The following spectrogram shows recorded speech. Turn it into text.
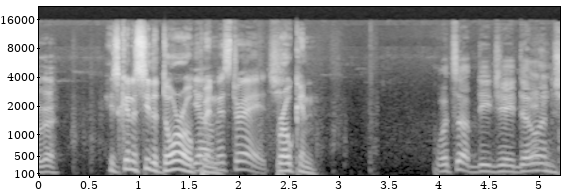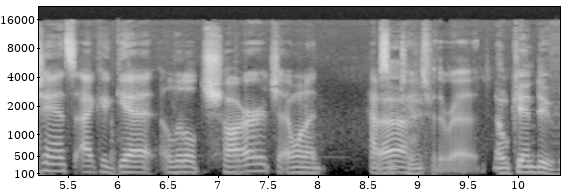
okay. he's gonna see the door open. Yo, open. Mr. H. Broken. What's up, DJ Dylan? Any Dylan? chance I could get a little charge? I want to have some Ah. tunes for the road. No can do.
